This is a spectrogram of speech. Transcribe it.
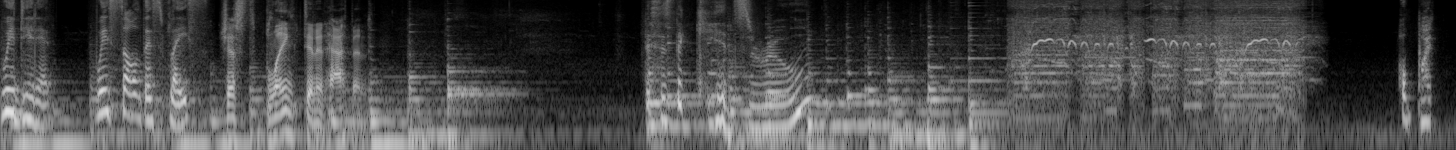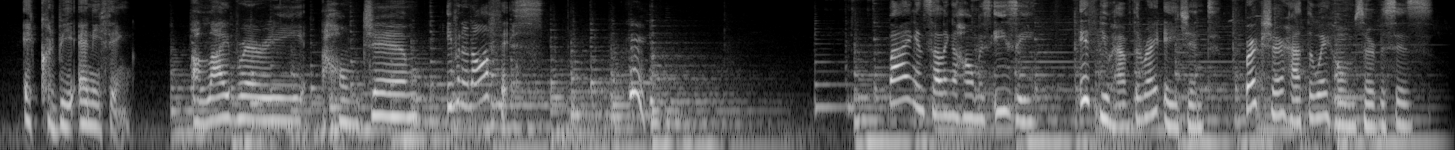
We did it. We sold this place. Just blinked and it happened. This is the kids' room. Oh, but it could be anything a library, a home gym, even an office. Hmm. Buying and selling a home is easy if you have the right agent. Berkshire Hathaway Home Services.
